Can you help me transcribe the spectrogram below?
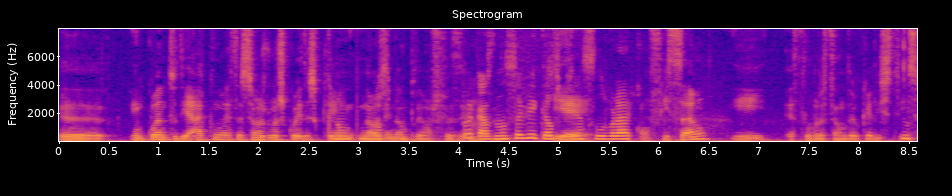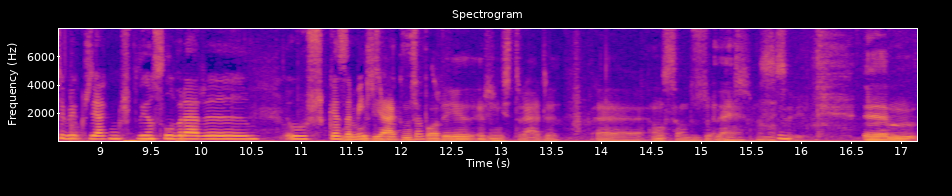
eh, enquanto diácono, essas são as duas coisas que Não- nós ainda não podemos fazer. Por acaso não sabia que eles Que é podiam celebrar. A confissão e a celebração da Eucaristia. Não sabia que os diáconos podiam celebrar eh, os casamentos. Os diáconos podem administrar eh, a unção dos dois. É, não sabia. Hum,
